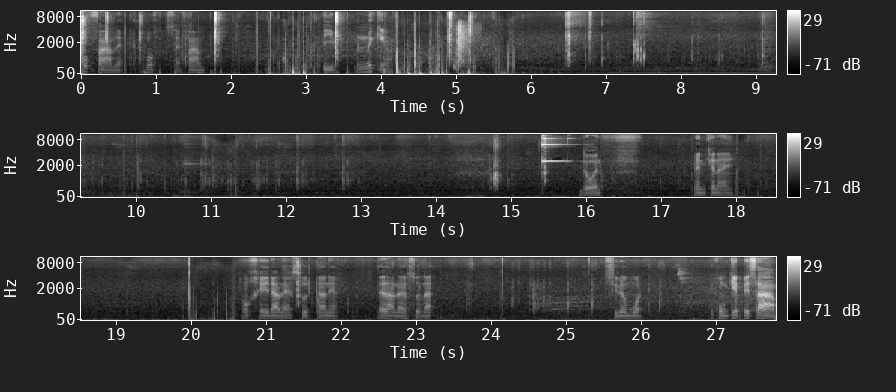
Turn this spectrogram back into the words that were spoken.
พวกฟาร์มเนี่ย พวกสายฟาร์ม ตีมันไม่เก่งหรอกโด นแม่นแค่ไหน โอเคดาวแรงสุดแล้วเนี่ย ได้ดาวแรงสุดละสีเหลืองหมด ผมเก็บไปสาม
